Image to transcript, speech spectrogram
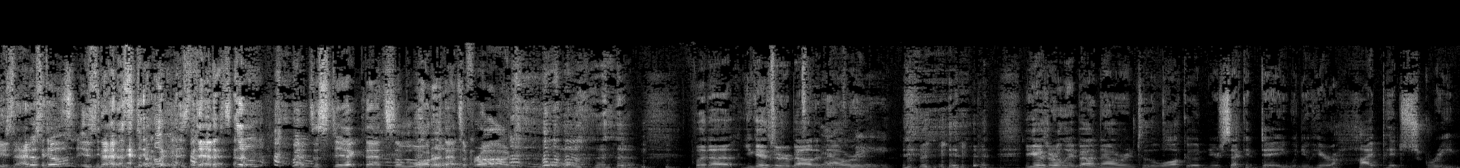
Is that a stone? Is that a stone? Is that a stone? That's a stick. That's some water. That's a frog. But uh, you guys are about an That's hour. me. you guys are only about an hour into the walk on your second day when you hear a high pitched scream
